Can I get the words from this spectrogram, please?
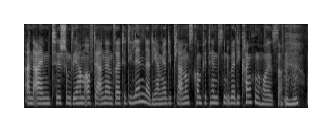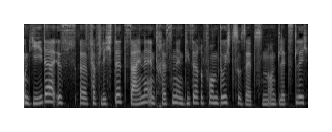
an einem Tisch und sie haben auf der anderen Seite die Länder, die haben ja die Planungskompetenzen über die Krankenhäuser. Mhm. Und jeder ist äh, verpflichtet, seine Interessen in dieser Reform durchzusetzen. Und letztlich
